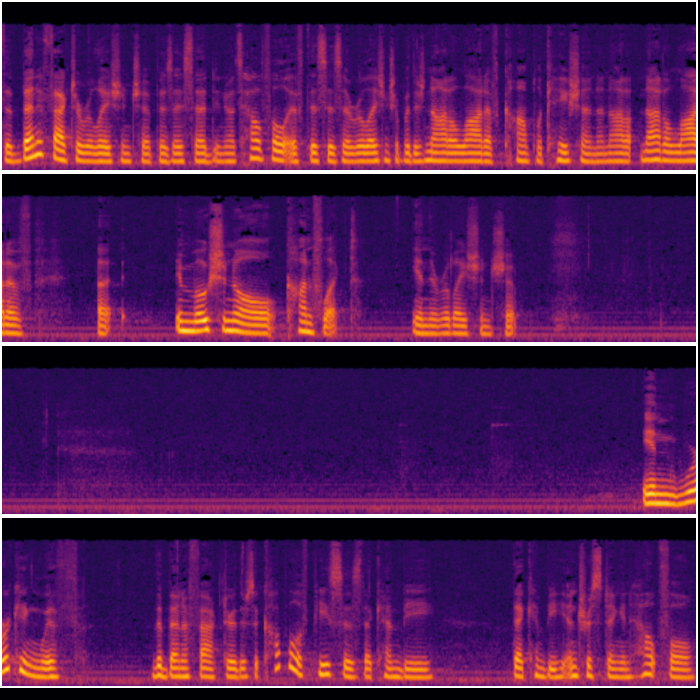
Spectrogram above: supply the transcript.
the benefactor relationship, as I said, you know, it's helpful if this is a relationship where there's not a lot of complication and not, not a lot of uh, emotional conflict in the relationship. In working with the benefactor, there's a couple of pieces that can be that can be interesting and helpful.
